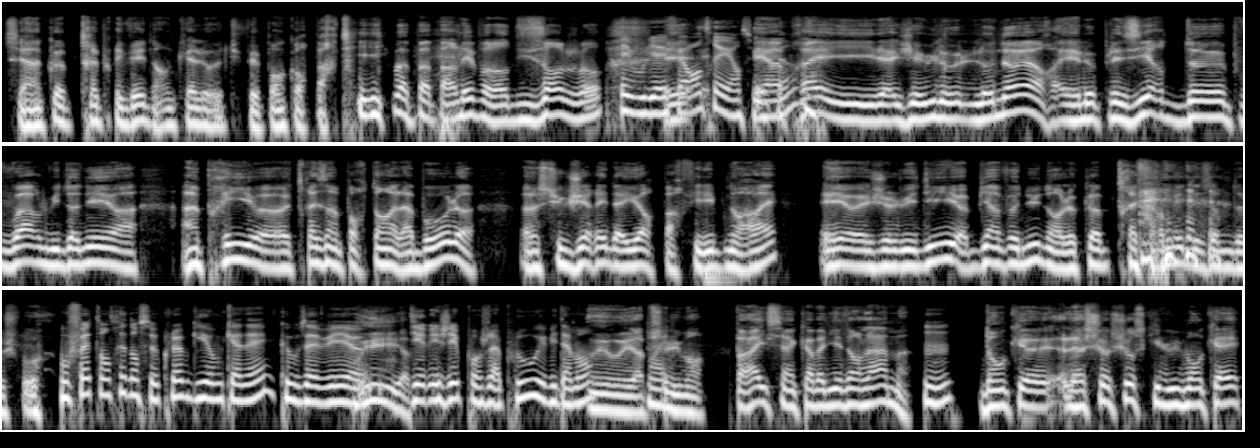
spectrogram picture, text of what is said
C'est un club très privé dans lequel euh, tu fais pas encore partie. Il m'a pas parlé pendant dix ans, Jean. Et vous lui avez Et- fait rentrer ensuite. Et hein. après, j'ai eu l'honneur et le plaisir de pouvoir lui donner un, un prix euh, très important à la Baule, euh, suggéré d'ailleurs par Philippe Noiret. Et je lui dis bienvenue dans le club très fermé des hommes de chevaux. Vous faites entrer dans ce club Guillaume Canet que vous avez Oui, dirigé pour Japlou, évidemment. oui, oui, absolument. Pareil, c'est un cavalier dans l'âme. Mhm. Donc euh, la seule chose qui lui manquait,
